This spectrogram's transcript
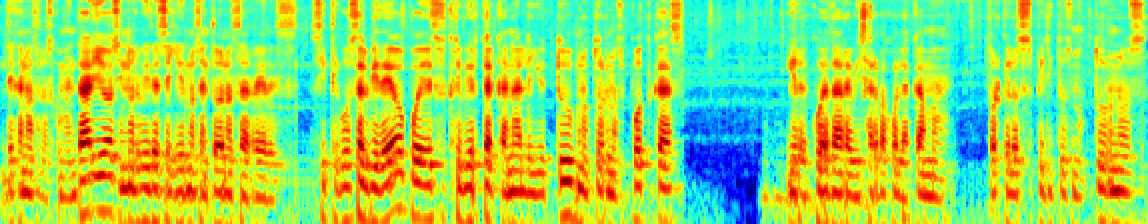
Déjanos en los comentarios y no olvides seguirnos en todas nuestras redes. Si te gusta el video puedes suscribirte al canal de YouTube Nocturnos Podcast y recuerda revisar bajo la cama porque los espíritus nocturnos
